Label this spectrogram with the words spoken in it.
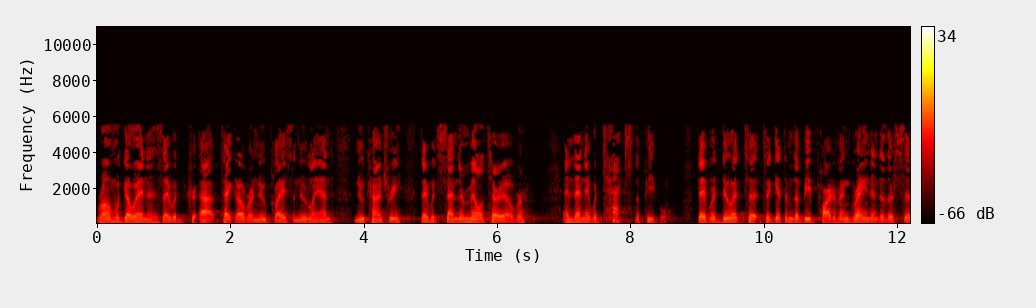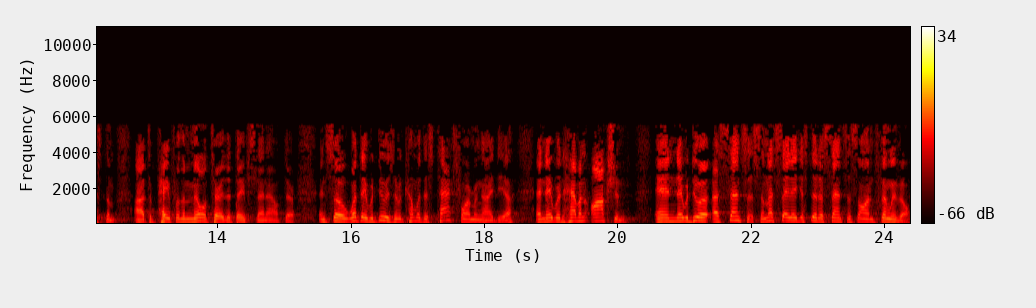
Rome would go in and they would uh, take over a new place, a new land, new country, they would send their military over, and then they would tax the people. They would do it to, to get them to be part of ingrained into their system, uh, to pay for the military that they've sent out there. And so what they would do is they would come with this tax farming idea, and they would have an auction, and they would do a, a census. And let's say they just did a census on Finleyville.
